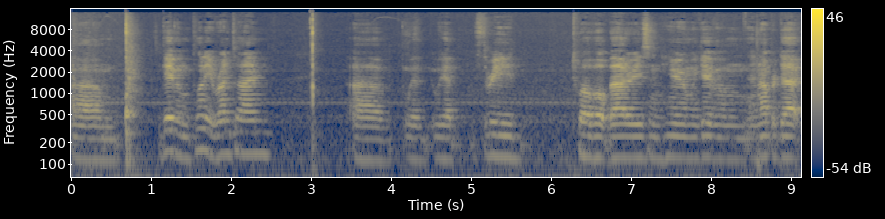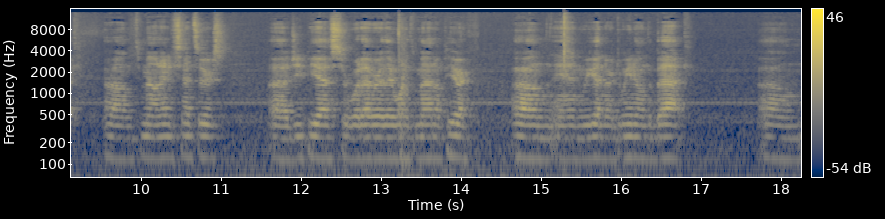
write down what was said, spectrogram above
um, gave him plenty of runtime. Uh, with we had three 12 volt batteries in here, and we gave them an upper deck um, to mount any sensors, uh, GPS or whatever they wanted to mount up here. Um, and we got an Arduino in the back. Um,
